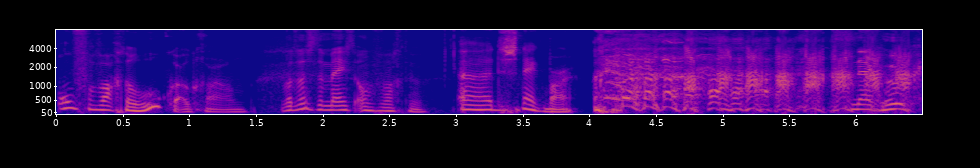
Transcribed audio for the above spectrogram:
onverwachte hoek ook gewoon. Wat was de meest onverwachte hoek? Eh, de snackbar. Snackhoek.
